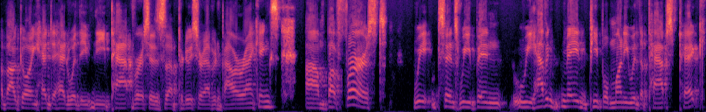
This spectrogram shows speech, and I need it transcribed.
about going head to head with the the Pap versus uh, producer Evan power rankings. Um, but first, we since we've been we haven't made people money with the Paps pick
